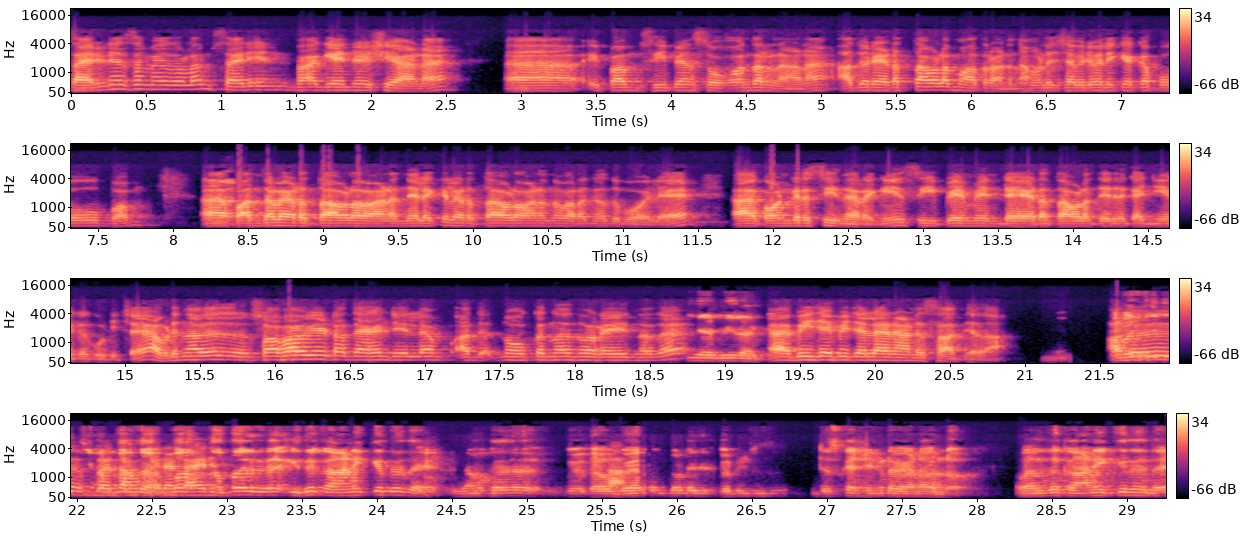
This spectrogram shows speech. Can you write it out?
സരിനെ സമയത്തോളം സരിൻ ഭാഗ്യാന്വേഷിയാണ്. ഇപ്പം സി പി എം സ്വതന്ത്രനാണ്. അതൊരു ഇടത്താവളം മാത്രമാണ്. നമ്മൾ ശബരിമലയ്ക്കൊക്കെ പോകുമ്പം പന്തളം ഇടത്താവളമാണ് നിലയ്ക്കൽ ഇടത്താവളമാണെന്ന് പറഞ്ഞതുപോലെ കോൺഗ്രസിൽ നിന്ന് ഇറങ്ങി സി പി എമ്മിന്റെ ഇടത്താവളത്തിൽ കഞ്ഞിയൊക്കെ കുടിച്ച് അവിടുന്ന് അത് സ്വാഭാവികമായിട്ട് അദ്ദേഹം ചെല്ലാം അത് നോക്കുന്നതെന്ന് പറയുന്നത് ബി ജെ പി ചെല്ലാനാണ് സാധ്യത. അത് ഇത് കാണിക്കുന്നത് നമുക്ക് ഒരു ഡിസ്കഷൻ കൂടെ വേണമല്ലോ. അപ്പൊ ഇത് കാണിക്കുന്നത്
